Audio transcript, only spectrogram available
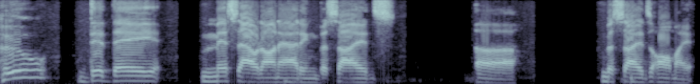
who did they miss out on adding besides, uh, besides All Might?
